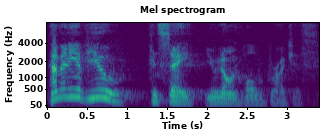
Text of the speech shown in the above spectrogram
How many of you can say you don't hold grudges?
